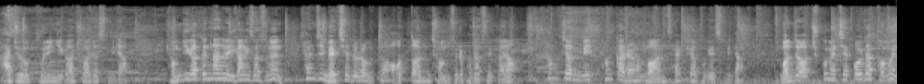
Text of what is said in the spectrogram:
아주 분위기가 좋아졌습니다. 경기가 끝난 후 이강인 선수는 현지 매체들로부터 어떤 점수를 받았을까요? 평점 및 평가를 한번 살펴보겠습니다. 먼저 축구 매체 골닷컴은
